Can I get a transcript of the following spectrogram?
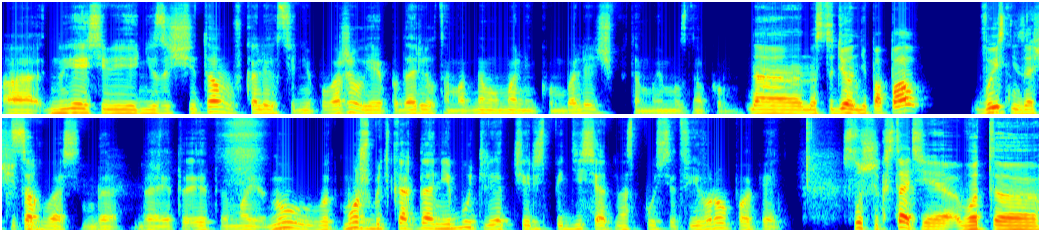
но я если ее не засчитал, в коллекцию не положил, я ее подарил там одному маленькому болельщику, там моему знакомому. На, на стадион не попал, выезд не засчитан. Согласен, да, да, это, это мое. Ну, вот, может быть, когда-нибудь, лет через 50 нас пустят в Европу опять. Слушай, кстати, вот э,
